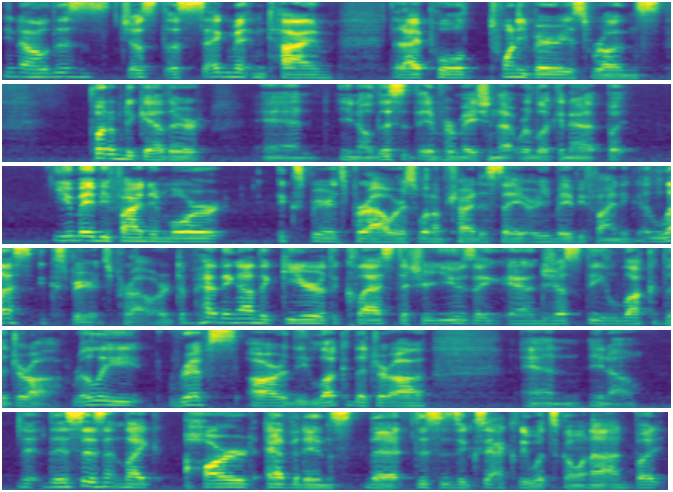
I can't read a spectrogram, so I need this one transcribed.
you know, this is just a segment in time that I pulled 20 various runs, put them together, and, you know, this is the information that we're looking at. But you may be finding more experience per hour is what I'm trying to say, or you may be finding less experience per hour, depending on the gear, the class that you're using, and just the luck of the draw. Really, rifts are the luck of the draw, and, you know, this isn't like hard evidence that this is exactly what's going on, but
